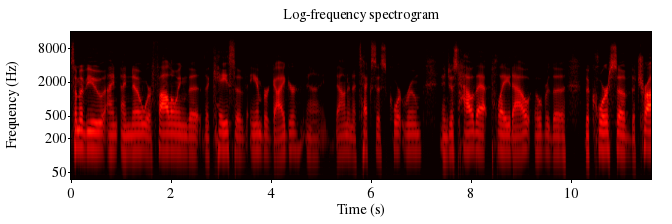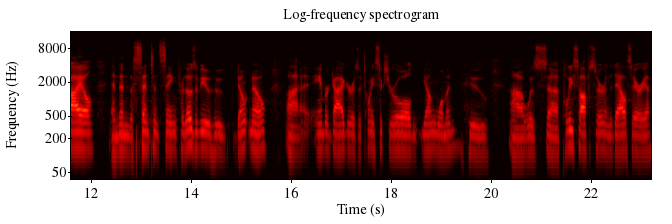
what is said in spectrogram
Some of you, I, I know, were following the, the case of Amber Guyger uh, down in a Texas courtroom and just how that played out over the, the course of the trial and then the sentencing. For those of you who don't know, uh, Amber Guyger is a 26 year old young woman who uh, was a police officer in the Dallas area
